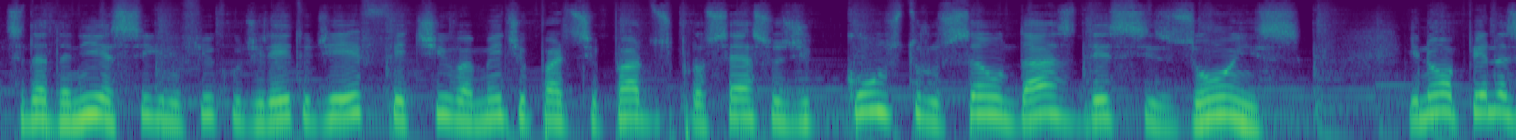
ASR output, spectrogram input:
Cidadania significa o direito de efetivamente participar dos processos de construção das decisões e não apenas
